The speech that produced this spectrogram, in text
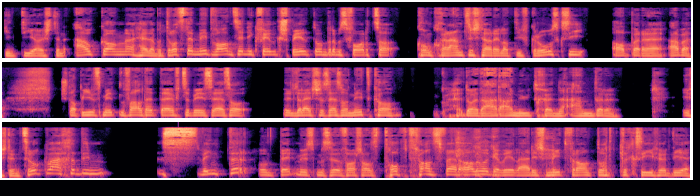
Gintia ist dann auch gegangen, hat aber trotzdem nicht wahnsinnig viel gespielt unter dem Sforza. Die Konkurrenz ist ja relativ groß gewesen, Aber äh, eben, stabiles Mittelfeld hat der FCB Saison, in der letzten Saison nicht gehabt. Hat er auch nichts können ändern. Ist dann zurückgewechselt im Winter und dort müssen wir es fast als Top-Transfer anschauen, weil er ist mitverantwortlich für die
